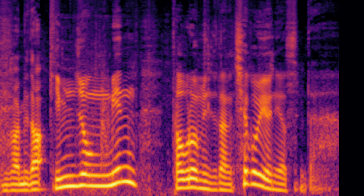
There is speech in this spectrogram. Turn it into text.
감사합니다. 김종민 더불어민주당 최고위원이었습니다.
